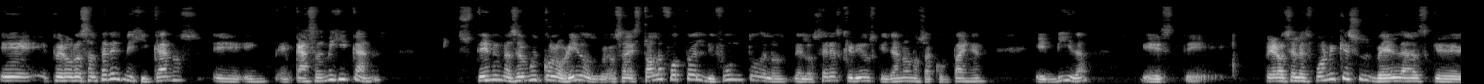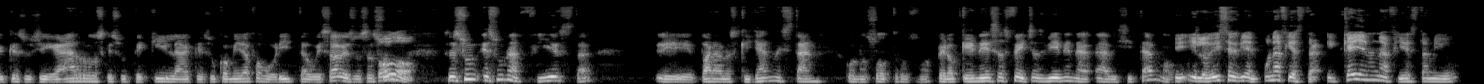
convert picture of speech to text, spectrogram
Eh, pero los altares mexicanos, eh, en, en casas mexicanas, tienden a ser muy coloridos, güey. O sea, está la foto del difunto, de los, de los seres queridos que ya no nos acompañan en vida, este, pero se les pone que sus velas, que, que sus cigarros, que su tequila, que su comida favorita, güey, ¿sabes? O sea, son- Todo. es, un- es una fiesta eh, para los que ya no están con nosotros, ¿no? Pero que en esas fechas vienen a, a visitarnos. Y, y lo dices bien, una fiesta. ¿Y qué hay en una fiesta, amigo?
